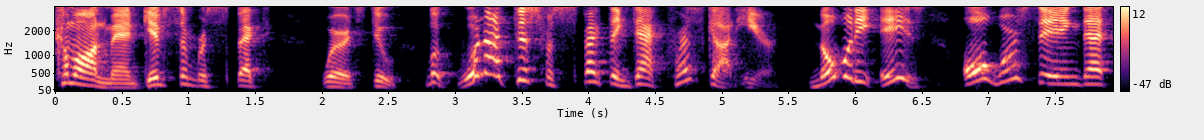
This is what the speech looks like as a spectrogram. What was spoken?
Come on, man. Give some respect where it's due. Look, we're not disrespecting Dak Prescott here. Nobody is. All we're saying that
